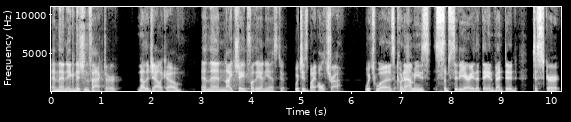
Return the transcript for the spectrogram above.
and then Ignition Factor, Another Jaleco, and then Nightshade for the NES too. which is by Ultra, which was Konami's subsidiary that they invented to skirt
